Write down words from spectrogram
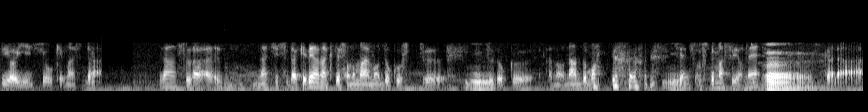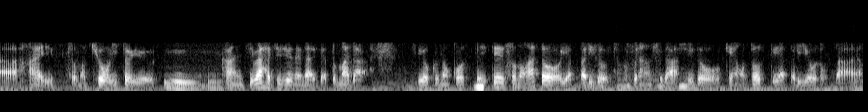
強い印象を受けました。フランスはナチスだけではなくてその前も独仏、仏独、あの何度も戦争してますよね。ですから、はい、その脅威という感じは80年代だとまだ強く残っていて、その後やっぱりドイツとフランスが主導権を取って、やっぱりヨーロッパ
